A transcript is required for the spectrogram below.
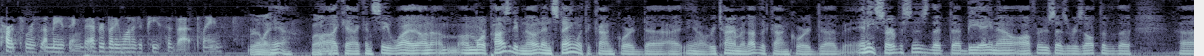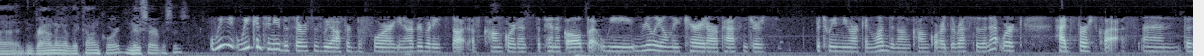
parts was amazing. Everybody wanted a piece of that plane. Really? Yeah. Well, Well, I can I can see why. On a, on a more positive note, and staying with the Concorde, uh, you know, retirement of the Concorde, uh, any services that uh, BA now offers as a result of the uh, grounding of the Concorde, new services. We we continued the services we offered before. You know, everybody thought of Concorde as the pinnacle, but we really only carried our passengers between New York and London on Concorde. The rest of the network had first class and the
